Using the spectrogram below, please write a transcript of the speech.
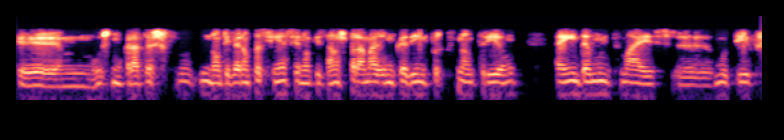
que um, os democratas não tiveram paciência, não quiseram esperar mais um bocadinho, porque senão teriam ainda muito mais uh, motivos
